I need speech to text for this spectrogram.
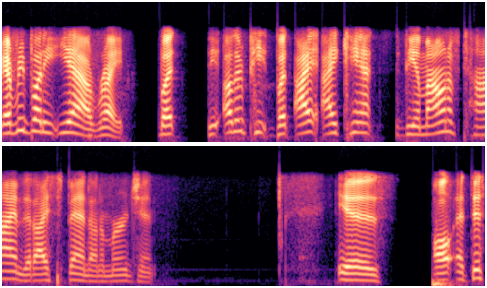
everybody yeah right but the other pe but i i can't the amount of time that i spend on emergent is all at this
